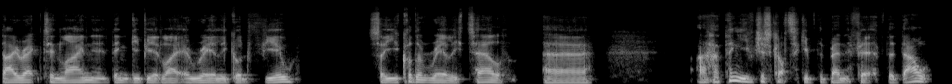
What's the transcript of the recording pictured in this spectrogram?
direct in line. It didn't give you like a really good view. So you couldn't really tell. Uh, I think you've just got to give the benefit of the doubt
